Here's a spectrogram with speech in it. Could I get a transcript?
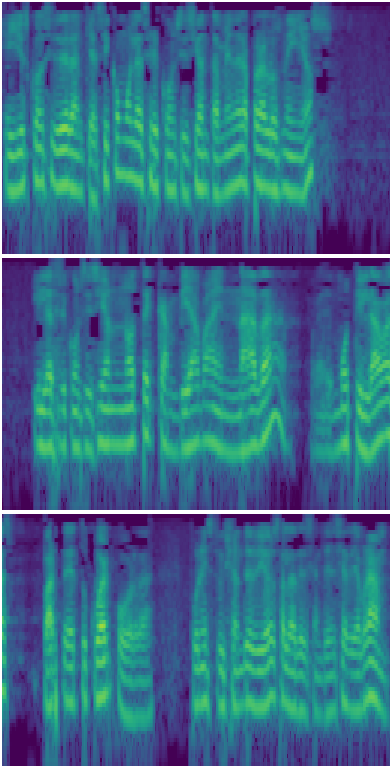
Ellos consideran que así como la circuncisión también era para los niños, y la circuncisión no te cambiaba en nada, eh, mutilabas parte de tu cuerpo, ¿verdad? Por instrucción de Dios a la descendencia de Abraham.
